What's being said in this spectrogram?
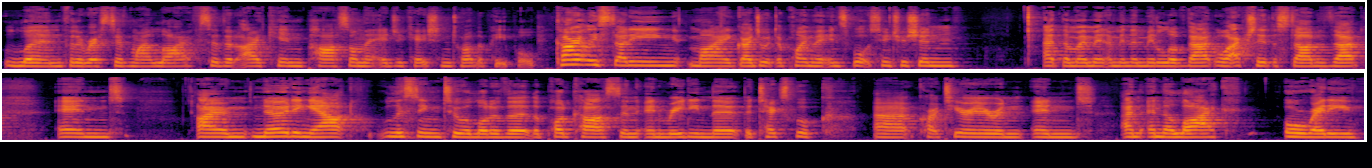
learn for the rest of my life so that I can pass on that education to other people. Currently studying my graduate diploma in sports nutrition. At the moment, I'm in the middle of that, or actually at the start of that, and I'm nerding out, listening to a lot of the, the podcasts and, and reading the, the textbook uh, criteria and, and, and, and the like already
